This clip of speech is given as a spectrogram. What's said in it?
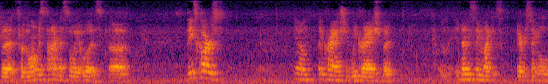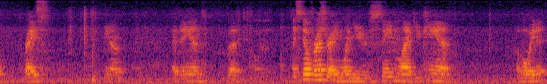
but for the longest time, that's the way it was. Uh, these cars, you know, they crash and we crash, but it- it doesn't seem like it's every single race, you know, at the end. But it's still frustrating when you seem like you can't avoid it.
